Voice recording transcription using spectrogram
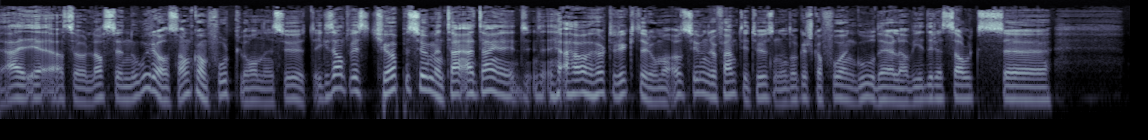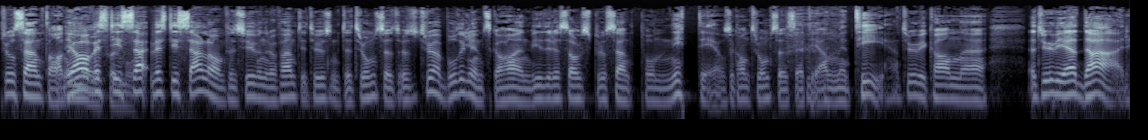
jeg, altså Lasse Nordås han kan fort lånes ut. Ikke sant? Hvis kjøpesummen Jeg, jeg, jeg har hørt rykter om at 750 000, og dere skal få en god del av videresalgsprosentene. Uh, ja, hvis de, hvis de, selger han for 750 000 til Tromsø, så tror jeg Bodø-Glimt skal ha en videresalgsprosent på 90, og så kan Tromsø sitte igjen med 10. Jeg tror vi kan uh, jeg tror vi er der.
